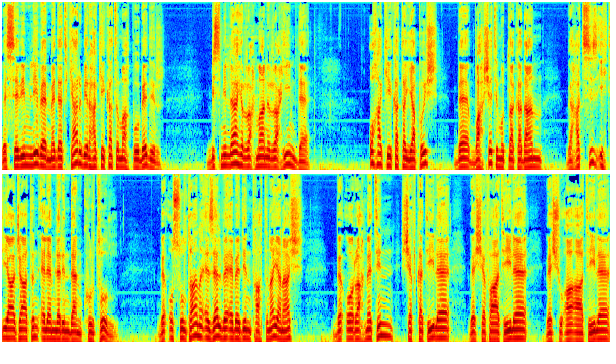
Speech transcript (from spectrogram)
ve sevimli ve medetkar bir hakikati mahbubedir, Bismillahirrahmanirrahim de o hakikata yapış ve vahşeti mutlakadan ve hadsiz ihtiyacatın elemlerinden kurtul ve o sultanı ezel ve ebedin tahtına yanaş ve o rahmetin şefkatiyle ve şefaatiyle ve şuaatiyle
